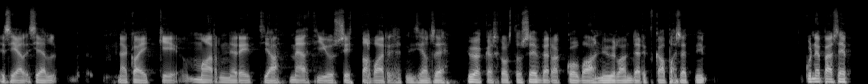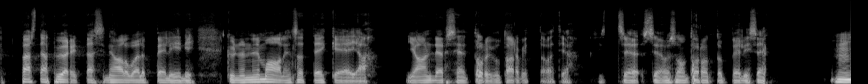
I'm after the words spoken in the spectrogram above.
ja siellä, siellä nämä kaikki Marnerit ja Matthewsit, tavariset, niin siellä se hyökkäyskalusto on sen verran kovaa, Nylanderit, Kapaset, niin kun ne pääsee, päästään pyörittää sinne alueelle peliin, niin kyllä ne maalinsa tekee ja, ja Andersen torjuu tarvittavat ja se, se, on, se on Toronton peli se. Mm,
